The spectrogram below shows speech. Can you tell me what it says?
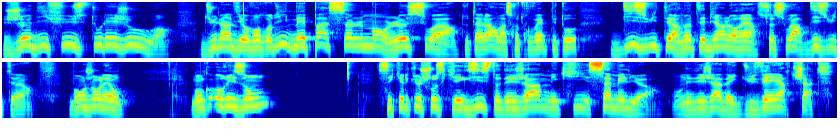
Je diffuse tous les jours, du lundi au vendredi, mais pas seulement le soir. Tout à l'heure, on va se retrouver plutôt 18h. Notez bien l'horaire, ce soir 18h. Bonjour Léon. Donc Horizon, c'est quelque chose qui existe déjà, mais qui s'améliore. On est déjà avec du VR chat,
